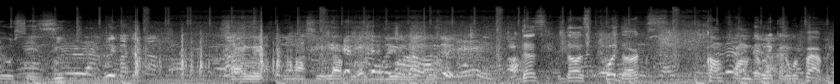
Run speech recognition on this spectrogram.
marchandise ki yo sezi. Sa yo ramase yo la pou al moule yo la pou. Those, those products come from Dominican Republic,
